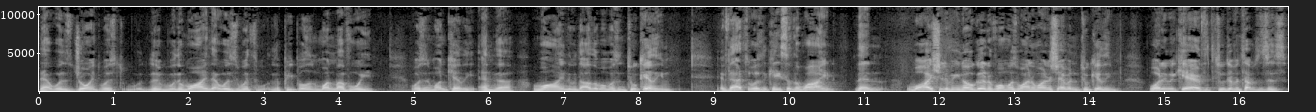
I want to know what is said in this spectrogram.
that was joined was the, the wine that was with the people in one mavui was in one keli, and the wine with the other one was in two kelim. If that was the case of the wine, then why should it be no good if one was wine and one is shemen in two kelim? What do we care if it's two different substances?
